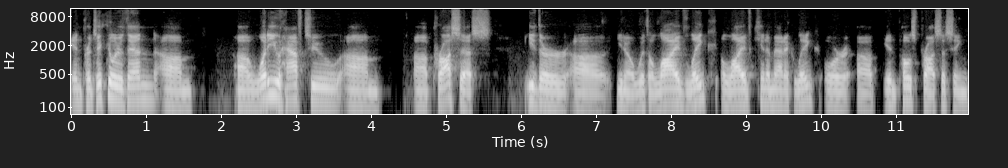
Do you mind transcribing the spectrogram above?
in particular then, um, uh, what do you have to um, process either you know with a live link, a live kinematic link, or in post-processing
